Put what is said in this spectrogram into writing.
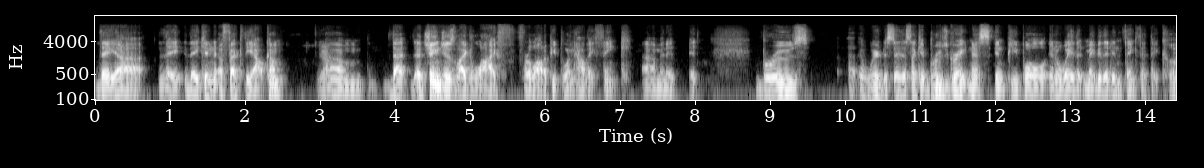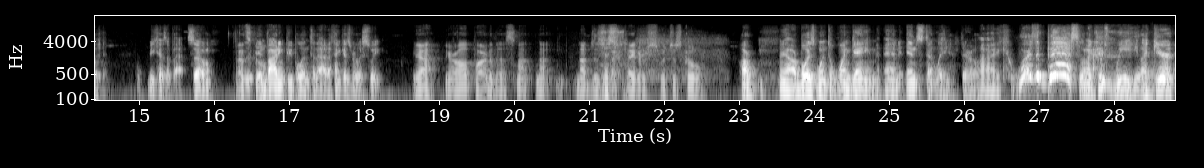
they uh, they they can affect the outcome yeah, um, that that changes like life for a lot of people and how they think. Um, and it it brews uh, weird to say this like it brews greatness in people in a way that maybe they didn't think that they could because of that. So that's cool. inviting people into that i think is really sweet. Yeah, you're all part of this, not not not just Just- spectators, which is cool. Our yeah, our boys went to one game and instantly they were like we're the best I'm like who's we like you're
